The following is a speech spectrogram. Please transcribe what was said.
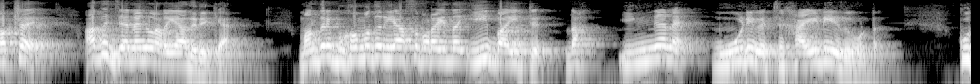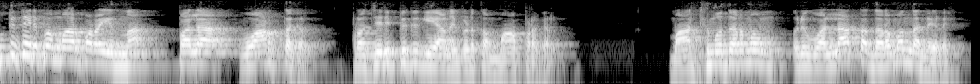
പക്ഷേ അത് ജനങ്ങൾ അറിയാതിരിക്കാൻ. മന്ത്രി മുഹമ്മദ് റിയാസ് പറയുന്ന ഈ ബൈറ്റ് ദാ ഇങ്ങനെ മൂടി വെച്ച് ഹൈഡ് ചെയ്തുകൊണ്ട് കുത്തിത്തിരിപ്പന്മാർ പറയുന്ന പല വാർത്തകൾ പ്രചരിപ്പിക്കുകയാണ് ഇവിടുത്തെ മാപ്രകൾ. മാധ്യമധർമ്മം ഒരു വല്ലാത്ത ധർമ്മം തന്നെയാണ്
